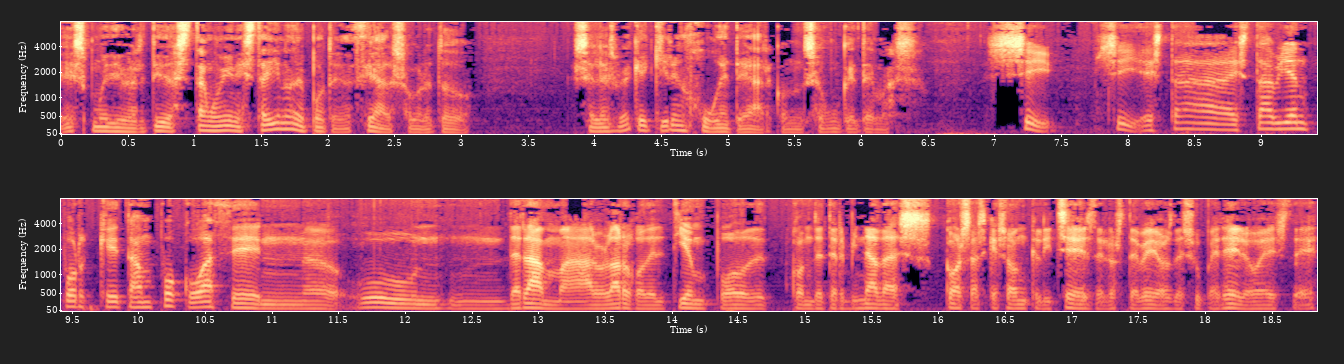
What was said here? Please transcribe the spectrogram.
es muy divertido, está muy bien, está lleno de potencial sobre todo. Se les ve que quieren juguetear con según qué temas. Sí, Sí, está, está bien porque tampoco hacen eh, un drama a lo largo del tiempo con determinadas cosas que son clichés de los tebeos de superhéroes, de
